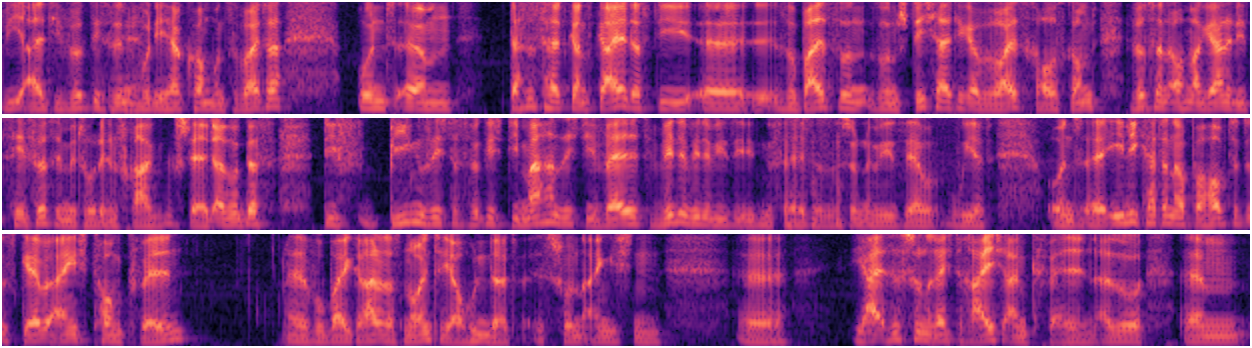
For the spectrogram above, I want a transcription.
wie alt die wirklich sind, okay. wo die herkommen und so weiter. Und ähm, das ist halt ganz geil, dass die, äh, sobald so ein, so ein stichhaltiger Beweis rauskommt, wird dann auch mal gerne die C14-Methode in Frage gestellt. Also das, die biegen sich das wirklich, die machen sich die Welt wieder, wieder, wie sie ihnen gefällt. Das ist schon irgendwie sehr weird. Und äh, Elik hat dann auch behauptet, es gäbe eigentlich kaum Quellen, äh, wobei gerade das neunte Jahrhundert ist schon eigentlich ein, äh, ja, es ist schon recht reich an Quellen. Also ähm,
